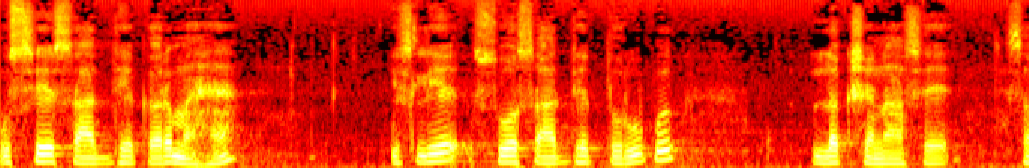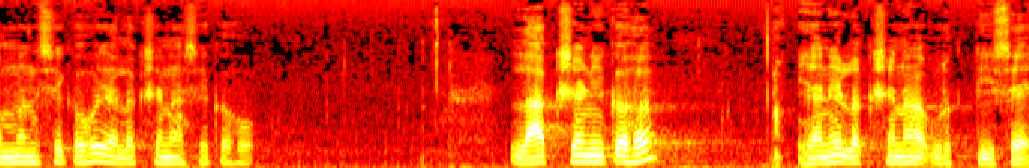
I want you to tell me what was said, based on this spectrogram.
उससे साध्य कर्म है। इसलिए स्वसाध्यत्व रूप लक्षणा से। संबंध से कहो या लक्षणा से कहो। लाक्षणिक यानी लक्षणा वृत्ति से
